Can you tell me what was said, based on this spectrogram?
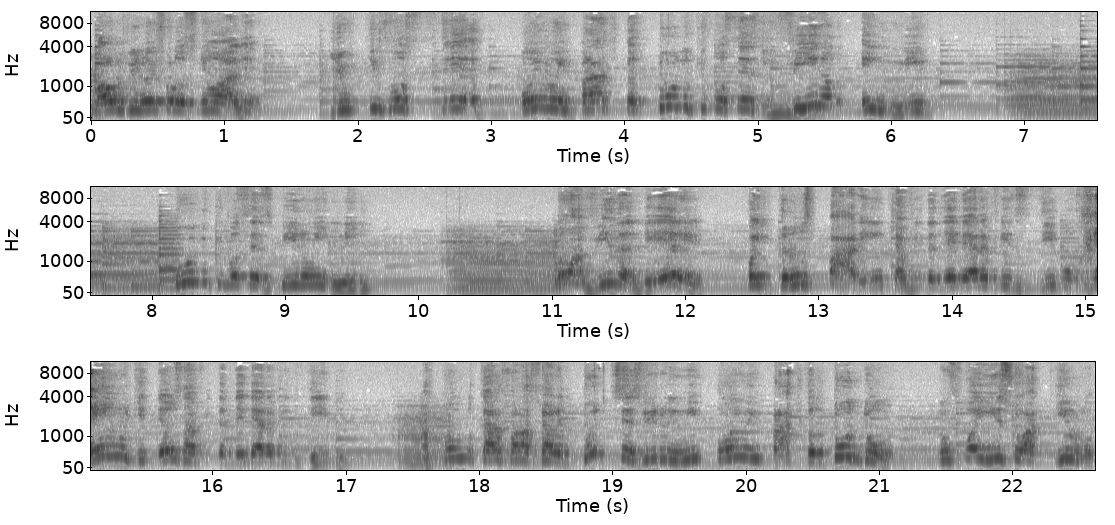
Paulo virou e falou assim: olha, e o que você ponham em prática tudo que vocês viram em mim. Tudo que vocês viram em mim. Então a vida dele foi transparente, a vida dele era visível, o reino de Deus na vida dele era visível. Mas quando o cara fala assim, olha, tudo que vocês viram em mim, ponham em prática, tudo. Não foi isso ou aquilo,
